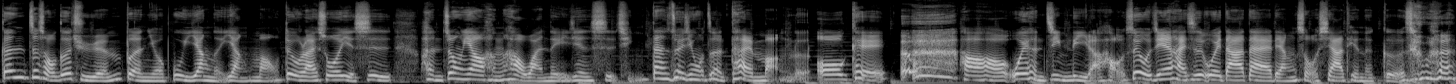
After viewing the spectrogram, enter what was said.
跟这首歌曲原本有不一样的样貌。对我来说也是很重要、很好玩的一件事情。但是最近我真的太忙了，OK，好好，我也很尽力啦。好，所以我今天还是为大家带。带来两首夏天的歌，除了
